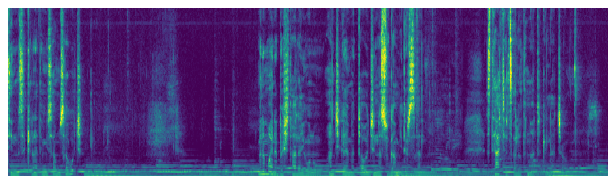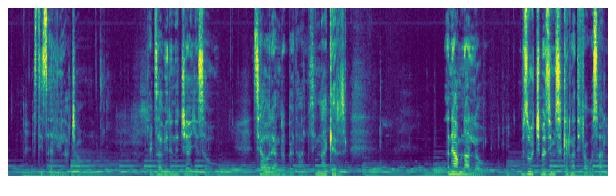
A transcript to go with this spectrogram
ይህን ምስክርነት የሚሰሙ ሰዎች ምንም አይነት በሽታ ላይ ሆኖ አንቺ ጋር የመጣው እጅ እነሱ ጋርም ይደርሳል። እስቲ አጭር ጸሎት እናድርግላቸው። እስቲ ጸልይላቸው። እግዚአብሔርን እጅ ያየ ሰው ሲያወራ ያምርበታል፣ ሲናገር እኔ አምናለሁ ብዙዎች በዚህ ምስክርነት ይፈወሳሉ።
